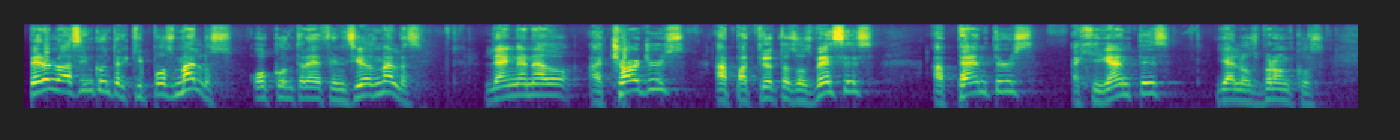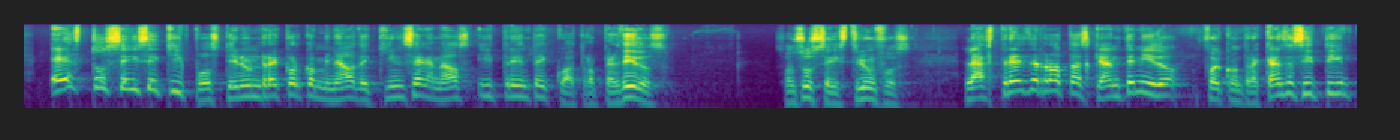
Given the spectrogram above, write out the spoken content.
pero lo hacen contra equipos malos o contra defensivas malas. Le han ganado a Chargers, a Patriotas dos veces, a Panthers, a Gigantes y a los Broncos. Estos seis equipos tienen un récord combinado de 15 ganados y 34 perdidos. Son sus seis triunfos. Las tres derrotas que han tenido fue contra Kansas City,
